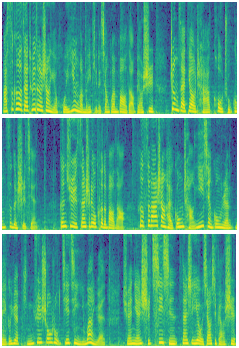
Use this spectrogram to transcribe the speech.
马斯克在推特上也回应了媒体的相关报道，表示正在调查扣除工资的事件。根据三十六氪的报道。特斯拉上海工厂一线工人每个月平均收入接近一万元，全年十七薪。但是也有消息表示，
